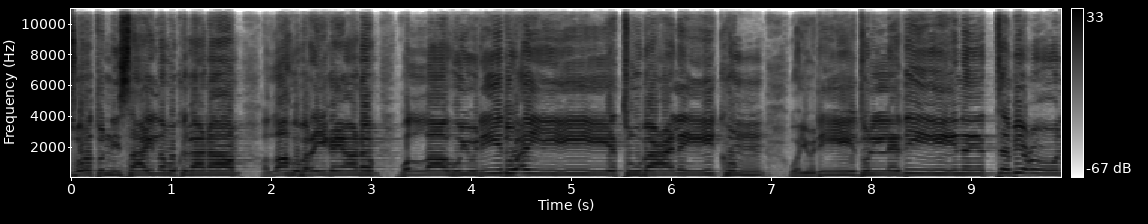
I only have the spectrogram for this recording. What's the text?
സൂറത്തു നിസായിൽ നമുക്ക് കാണാം അള്ളാഹു പറയുകയാണ് വല്ലാഹു യുരീദു അൻ യതൂബ അലൈക്കും ويريد الذين يتبعون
